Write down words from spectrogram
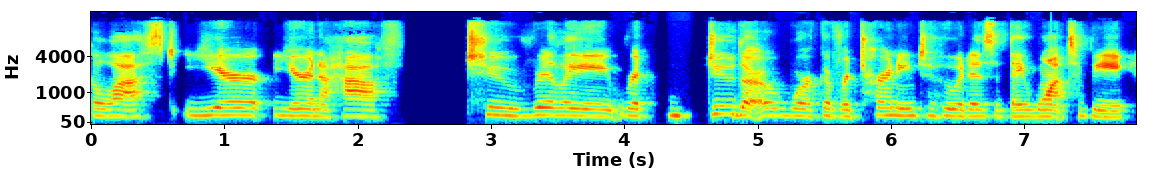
the last year, year and a half to really re- do the work of returning to who it is that they want to be.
